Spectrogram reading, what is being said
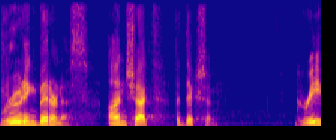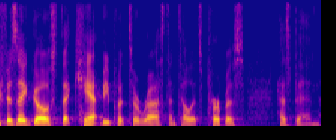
Brooding bitterness, unchecked addiction. Grief is a ghost that can't be put to rest until its purpose has been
